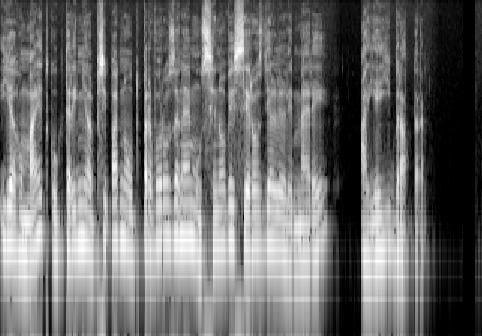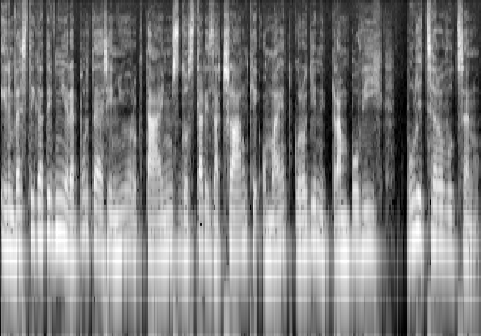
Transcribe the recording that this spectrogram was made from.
jeho majetku, který měl připadnout prvorozenému synovi, si rozdělili Mary a její bratr. Investigativní reportéři New York Times dostali za články o majetku rodiny Trumpových Pulitzerovu cenu.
